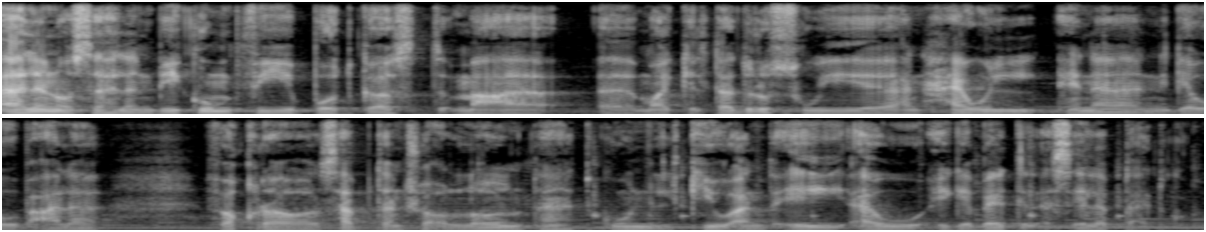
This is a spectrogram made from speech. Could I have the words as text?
أهلا وسهلا بيكم في بودكاست مع آه، مايكل تادرس وهنحاول هنا نجاوب على فقرة ثابتة إن شاء الله إنها تكون ال Q and A أو إجابات الأسئلة بتاعتكم.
